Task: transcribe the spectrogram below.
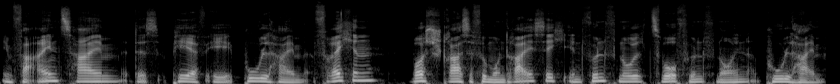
im Vereinsheim des PFE Poolheim Frechen, Boschstraße 35 in 50259 Poolheim.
